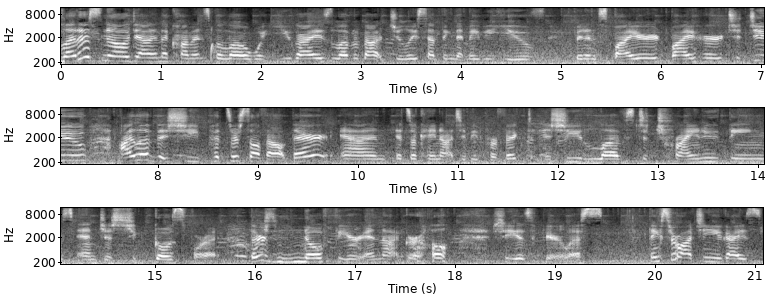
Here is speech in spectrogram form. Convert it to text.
Let us know down in the comments below what you guys love about Julie, something that maybe you've been inspired by her to do. I love that she puts herself out there and it's okay not to be perfect. And she loves to try new things and just she goes for it. There's no fear in that girl. She is fearless. Thanks for watching you guys.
